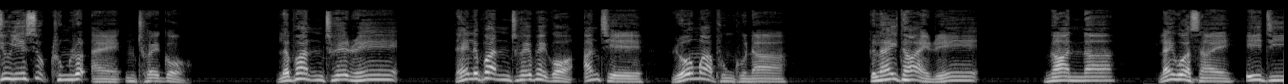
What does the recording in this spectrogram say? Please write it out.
ดูเยซูครุงรถไออุนถวยก็ လပတ်န်ထွဲရဲဒိုင်လပတ်န်ထွဲဖက်ကောအန်ချေရောမဖုန်ခုနာဂလိုက်ထားအိုင်ရဲငါနာလိုက်ဝဆိုင်အေဒီ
